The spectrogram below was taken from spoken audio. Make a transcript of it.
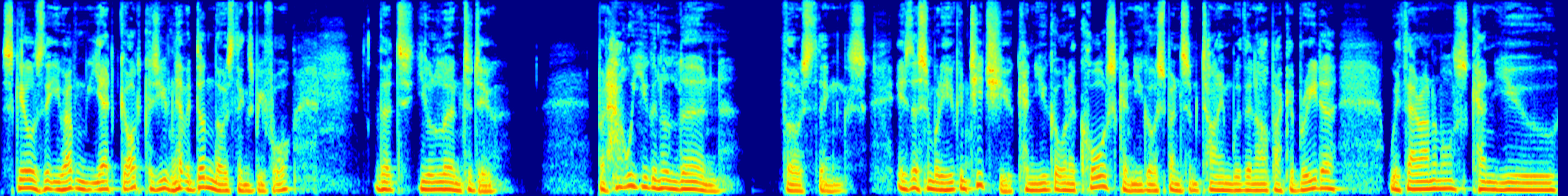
skills that you haven't yet got because you've never done those things before that you'll learn to do. But how are you going to learn those things? Is there somebody who can teach you? Can you go on a course? Can you go spend some time with an alpaca breeder with their animals? Can you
